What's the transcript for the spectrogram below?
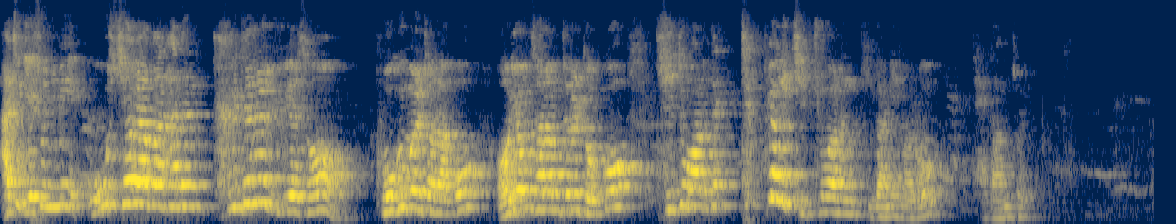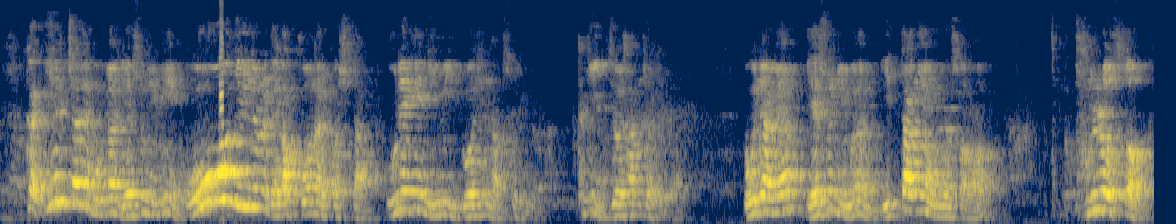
아직 예수님이 오셔야만 하는 그들을 위해서 복음을 전하고 어려운 사람들을 돕고 기도하는데 특별히 집중하는 기간이 바로 대강절입니다. 그러니까 1절에 보면 예수님이 온 인류를 내가 구원할 것이다. 우리에겐 이미 이루어진 약속입니다. 그게 2절 3절이에요. 뭐냐면 예수님은 이 땅에 오셔서 불로써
